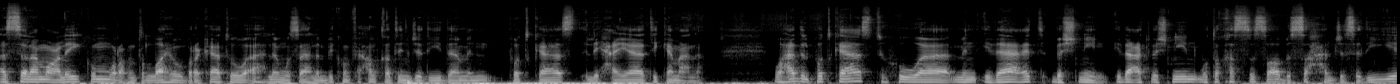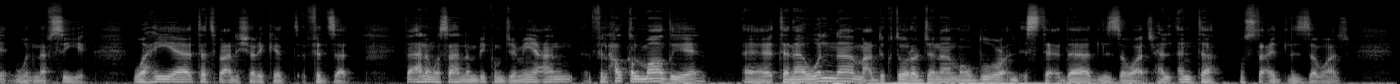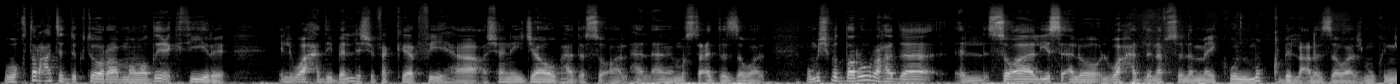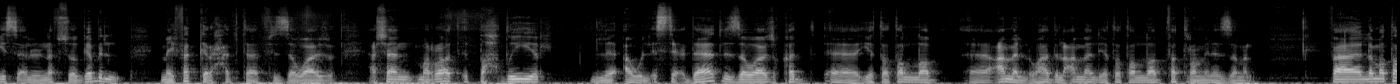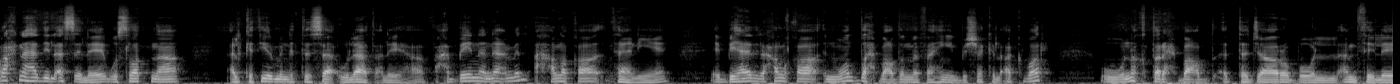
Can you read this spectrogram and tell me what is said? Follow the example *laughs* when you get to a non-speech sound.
السلام عليكم ورحمة الله وبركاته وأهلا وسهلا بكم في حلقة جديدة من بودكاست لحياتك معنا. وهذا البودكاست هو من إذاعة بشنين. إذاعة بشنين متخصصة بالصحة الجسدية والنفسية وهي تتبع لشركة فيتزاد فأهلا وسهلا بكم جميعا. في الحلقة الماضية آه، تناولنا مع الدكتورة جنى موضوع الاستعداد للزواج. هل أنت مستعد للزواج؟ واقترعت الدكتورة مواضيع كثيرة الواحد يبلش يفكر فيها عشان يجاوب هذا السؤال. هل أنا مستعد للزواج ومش بالضرورة هذا السؤال يسأله الواحد لنفسه لما يكون مقبل على الزواج. ممكن يسأله لنفسه قبل ما يفكر حتى في الزواج عشان مرات التحضير أو الاستعداد للزواج قد آه، يتطلب آه، عمل وهذا العمل يتطلب فترة من الزمن. فلما طرحنا هذه الأسئلة وصلتنا الكثير من التساؤلات عليها فحبينا نعمل حلقة ثانية. بهذه الحلقة نوضح بعض المفاهيم بشكل أكبر ونقترح بعض التجارب والأمثلة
